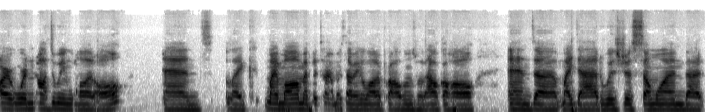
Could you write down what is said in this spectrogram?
are were not doing well at all, and like my mom at the time was having a lot of problems with alcohol, and uh, my dad was just someone that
